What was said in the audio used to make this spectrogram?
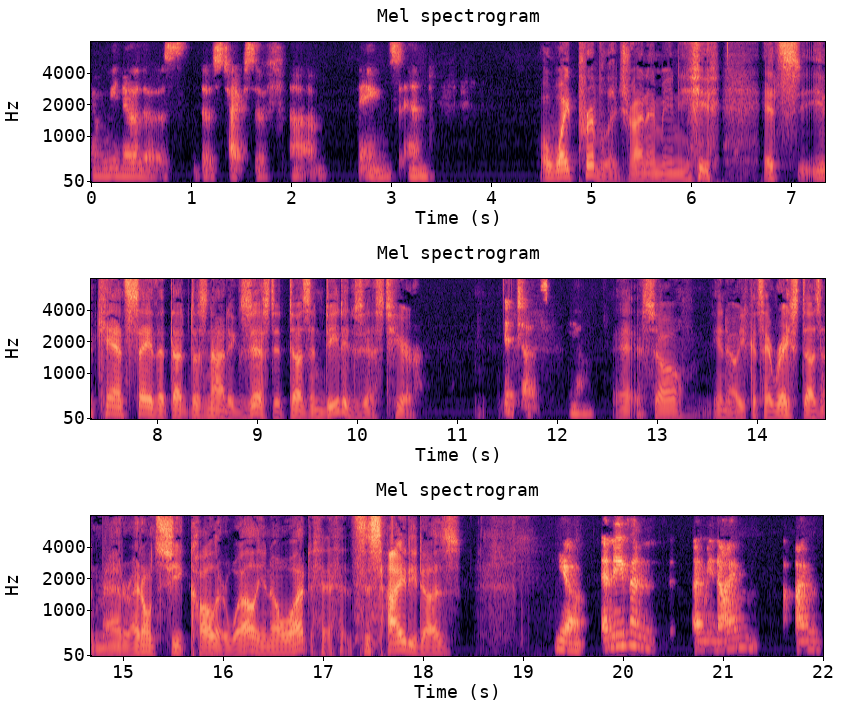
and we know those those types of um, things and well, white privilege, right? I mean, it's you can't say that that does not exist. It does indeed exist here. It does. Yeah. Eh, so you know, you could say race doesn't matter. I don't see color. Well, you know what? Society does. Yeah, and even I mean, I'm I'm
